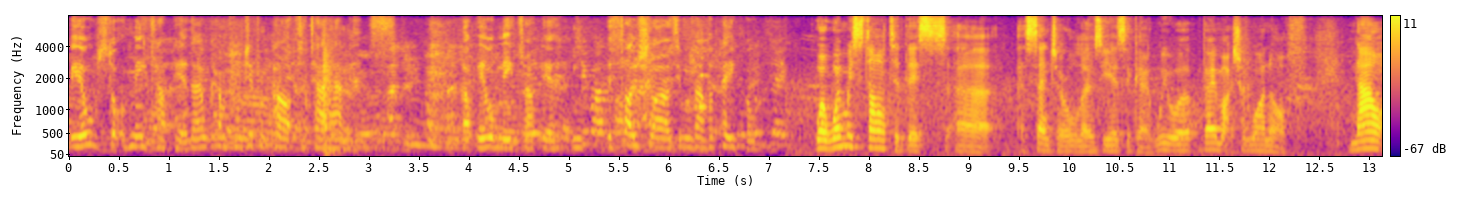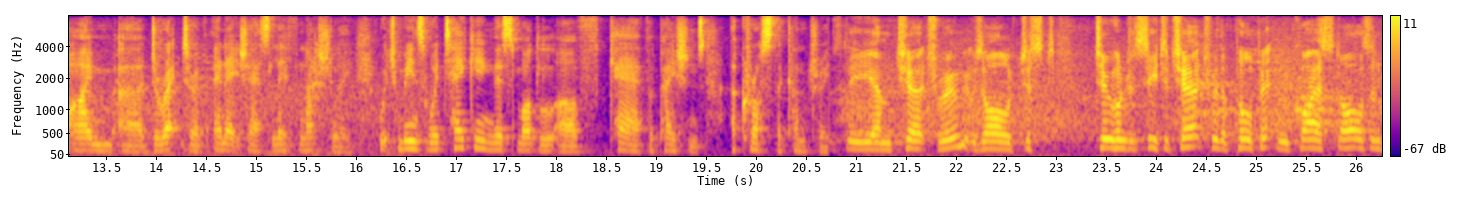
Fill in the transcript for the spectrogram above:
we all sort of meet up here. They all come from different parts of Tower Hamlets. But we all meet up here. and It's socialising with other people. Well, when we started this uh, centre all those years ago, we were very much a one off. Now I'm uh, director of NHS Lift nationally, which means we're taking this model of care for patients across the country. The um, church room, it was all just 200 seater church with a pulpit and choir stalls and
